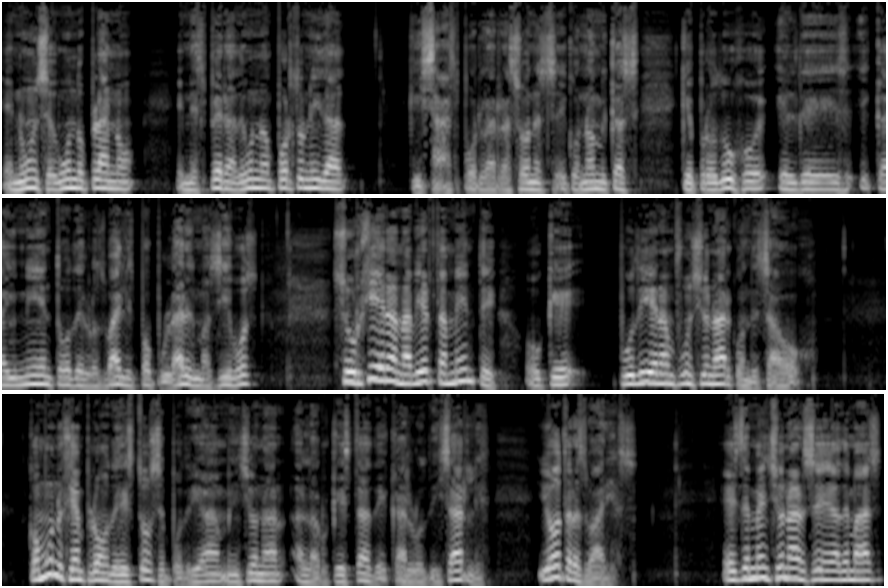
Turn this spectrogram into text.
en un segundo plano en espera de una oportunidad, quizás por las razones económicas que produjo el decaimiento de los bailes populares masivos, surgieran abiertamente o que pudieran funcionar con desahogo. Como un ejemplo de esto se podría mencionar a la orquesta de Carlos Di y otras varias. Es de mencionarse además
